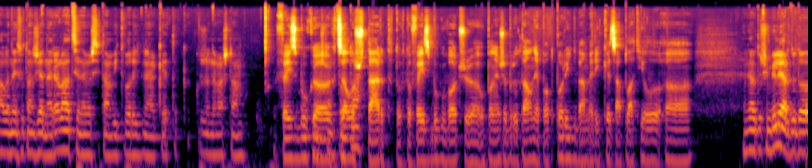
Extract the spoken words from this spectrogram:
ale nie sú tam žiadne relácie, nevieš si tam vytvoriť nejaké, tak akože nemáš tam. Facebook Máš eh, chcel toto? štart tohto Facebook Watch eh, úplne že brutálne podporiť. V Amerike zaplatil uh, Ja tuším miliardu do,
